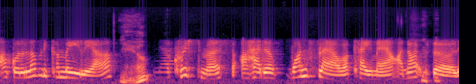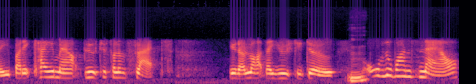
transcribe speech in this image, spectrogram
I've got a lovely camellia. Yeah. Now, Christmas, I had a one flower came out. I know it was early, but it came out beautiful and flat. You know, like they usually do. All the ones now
